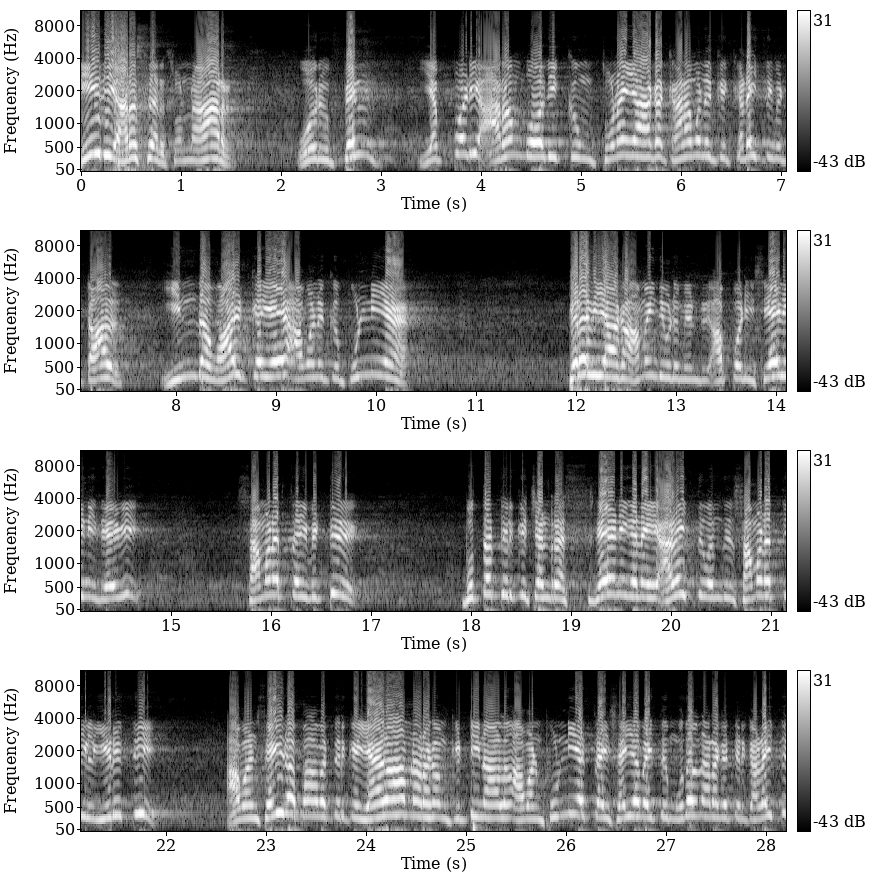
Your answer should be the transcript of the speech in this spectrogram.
நீதி அரசர் சொன்னார். ஒரு பெண் எப்படி அறம் போதிக்கும் துணையாக கணவனுக்கு கிடைத்து விட்டால் இந்த வாழ்க்கையே அவனுக்கு புண்ணிய பிறவியாக அமைந்துவிடும் என்று அப்படி சேலினி தேவி சமணத்தை விட்டு புத்தத்திற்கு சென்ற சேனிகனை அழைத்து வந்து சமணத்தில் இருத்தி அவன் செய்த பாவத்திற்கு ஏழாம் நரகம் கிட்டினாலும் அவன் புண்ணியத்தை செய்ய வைத்து முதல் நரகத்திற்கு அழைத்து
